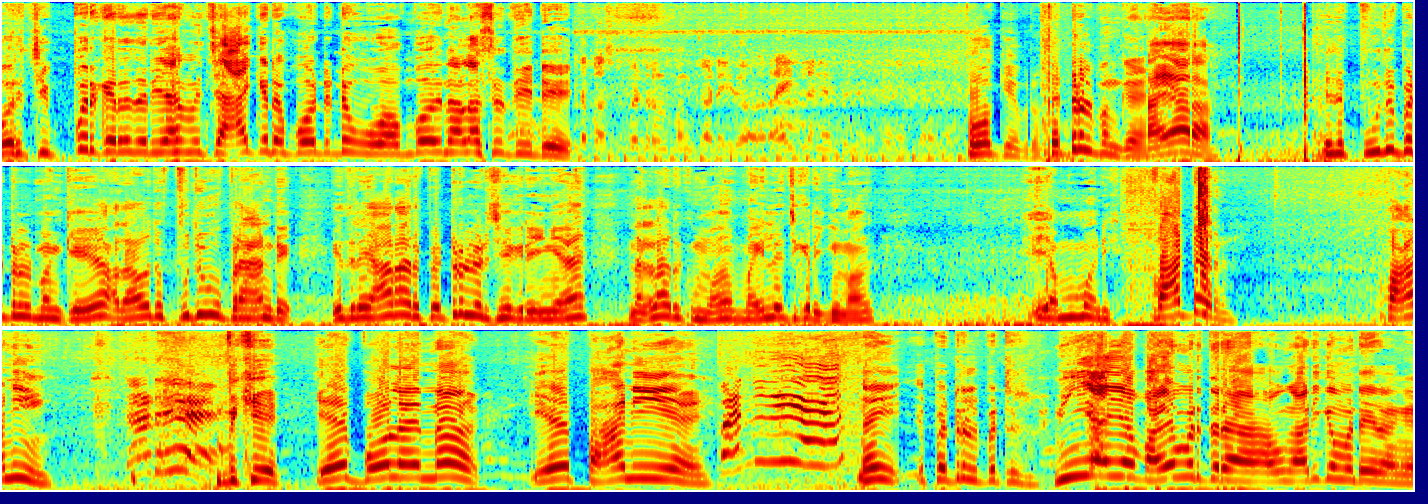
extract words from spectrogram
ஒரு ஜிப் இருக்கிறது தெரியாம ஜாக்கெட்டை போட்டுட்டு ஒன்பது நாளா சுத்திட்டு. ஓகே ப்ரோ பெட்ரோல் பங்க் யாரா? இது புது பெட்ரோல் பங்க்கு அதாவது புது பிராண்டு இதில் யார் யார் பெட்ரோல் அடிச்சுக்கிறீங்க நல்லா இருக்குமா? மைலேஜ் கிடைக்குமா? எம்மாடி. வாட்டர் பானி. பிக்கே ஏ போலன்னா ஏ பானி நெய் பெட்ரோல் பெட்ரோல் நீ ஏன் ஏன் பயமுறுத்துற? அவங்க அடிக்க மாட்டேங்கிறாங்க.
